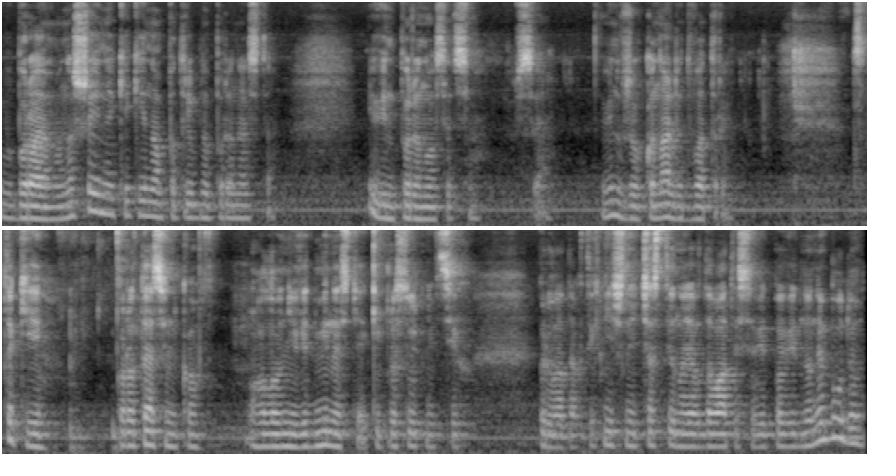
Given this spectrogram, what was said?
Вибираємо нашийник, який нам потрібно перенести. І він переноситься. Все. Він вже в каналі 2-3. Це такі коротесенько головні відмінності, які присутні в цих приладах. Технічної частини я вдаватися відповідно не буду.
